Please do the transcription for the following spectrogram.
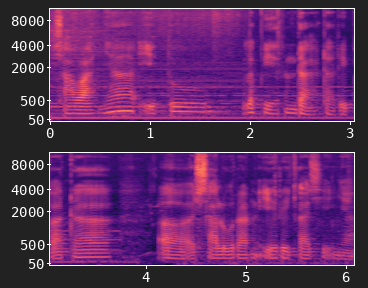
sawahnya itu lebih rendah daripada uh, saluran irigasinya.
